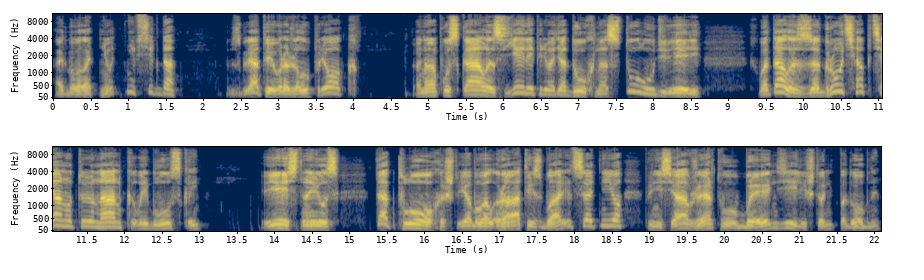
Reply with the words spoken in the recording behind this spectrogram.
а это бывало отнюдь не всегда, взгляд ее выражал упрек. Она опускалась, еле переводя дух, на стул у двери, хваталась за грудь, обтянутую нанковой блузкой. Ей становилось так плохо, что я бывал рад избавиться от нее, принеся в жертву бренди или что-нибудь подобное.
